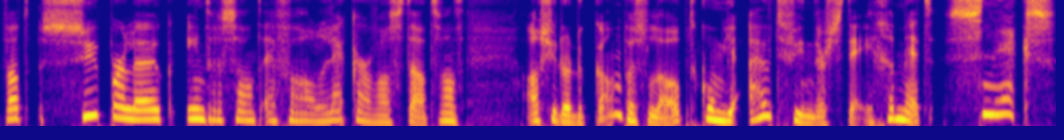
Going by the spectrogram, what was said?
Wat superleuk, interessant en vooral lekker was dat. Want als je door de campus loopt, kom je uitvinders tegen met snacks.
